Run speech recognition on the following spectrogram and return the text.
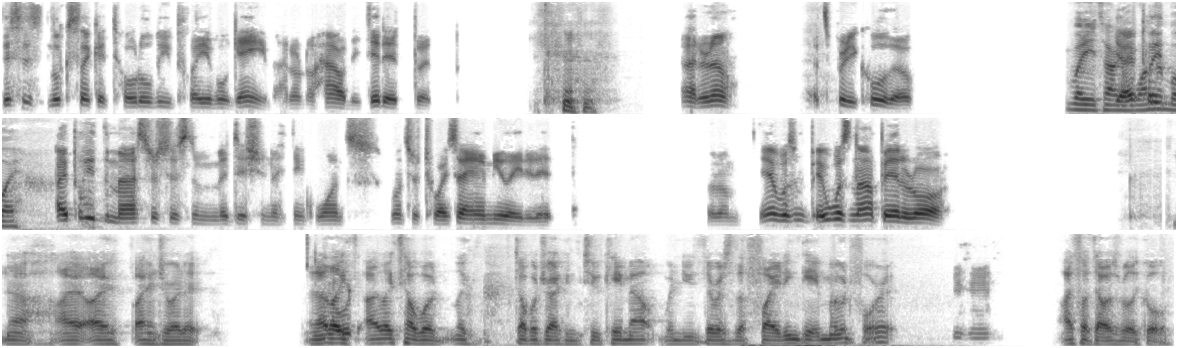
This is looks like a totally playable game." I don't know how they did it, but I don't know. That's pretty cool though. what are you talking yeah, about, Wonder played- Boy? I played the Master System edition. I think once, once or twice. I emulated it, but um, yeah, it wasn't. It was not bad at all. No, I, I, I enjoyed it, and I I liked I liked how when like Double Dragon Two came out when you there was the fighting game mode for it. hmm I thought that was really cool.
